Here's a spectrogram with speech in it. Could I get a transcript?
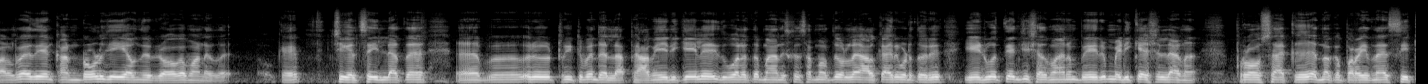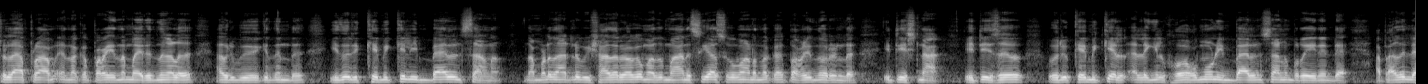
വളരെയധികം കൺട്രോൾ ചെയ്യാവുന്ന ഒരു രോഗമാണിത്. ഓക്കെ ചികിത്സയില്ലാത്ത ഒരു ട്രീറ്റ്മെന്റ് അല്ല. ഇപ്പം അമേരിക്കയിൽ ഇതുപോലത്തെ മാനസിക സമ്മർദ്ദമുള്ള ആൾക്കാർ ഇവിടുത്തെ ഒരു എഴുപത്തിയഞ്ച് ശതമാനം പേരും മെഡിക്കേഷനിലാണ് പ്രോസാക്ക് എന്നൊക്കെ പറയുന്ന സിറ്റോലാപ്രാം എന്നൊക്കെ പറയുന്ന മരുന്നുകൾ അവർ ഉപയോഗിക്കുന്നുണ്ട്. ഇതൊരു കെമിക്കൽ ഇംബാലൻസ് ആണ്. നമ്മുടെ നാട്ടിൽ വിഷാദരോഗം അത് മാനസിക അസുഖമാണെന്നൊക്കെ പറയുന്നവരുണ്ട്. ഇറ്റ് ഈസ് നാ ഇറ്റ് ഈസ് ഒരു കെമിക്കൽ അല്ലെങ്കിൽ ഹോർമോൺ ഇംബാലൻസ് ആണ് ബ്രെയിനിന്റെ. അപ്പോൾ അത്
